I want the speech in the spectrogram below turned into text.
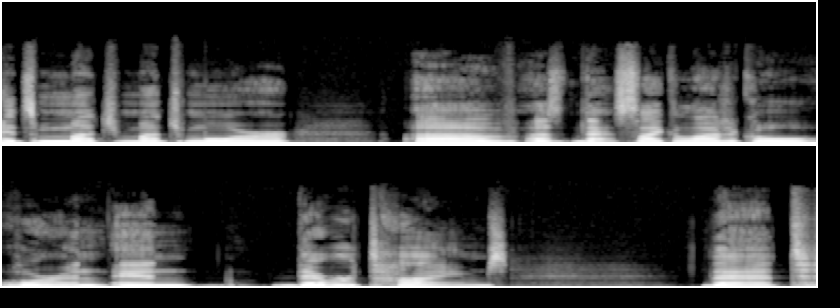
it's much much more of a, that psychological horror. And and there were times that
